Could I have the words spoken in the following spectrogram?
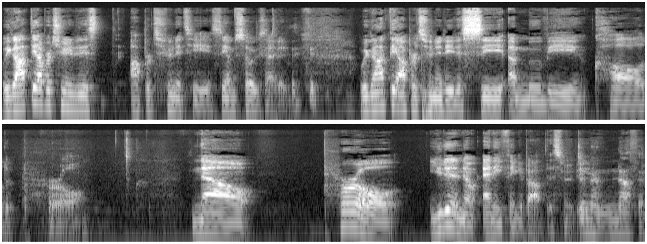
We got the opportunity opportunity. See, I'm so excited. we got the opportunity to see a movie called Pearl. Now, Pearl, you didn't know anything about this movie Didn't know nothing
